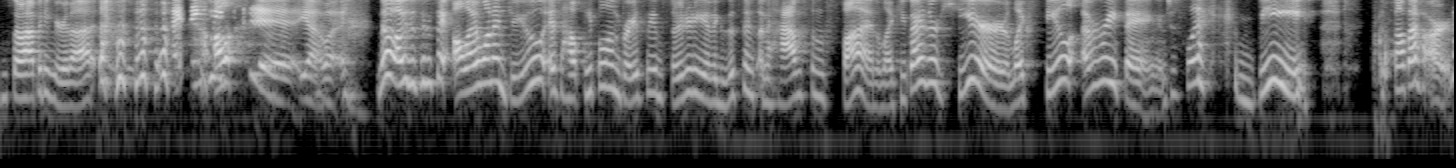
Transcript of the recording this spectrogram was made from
I'm so happy to hear that. I think we I'll- did it. Yeah. What? No, I was just gonna say, all I want to do is help people embrace the absurdity of existence and have some fun. Like, you guys are here, like, feel everything, just like be. It's not that hard.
